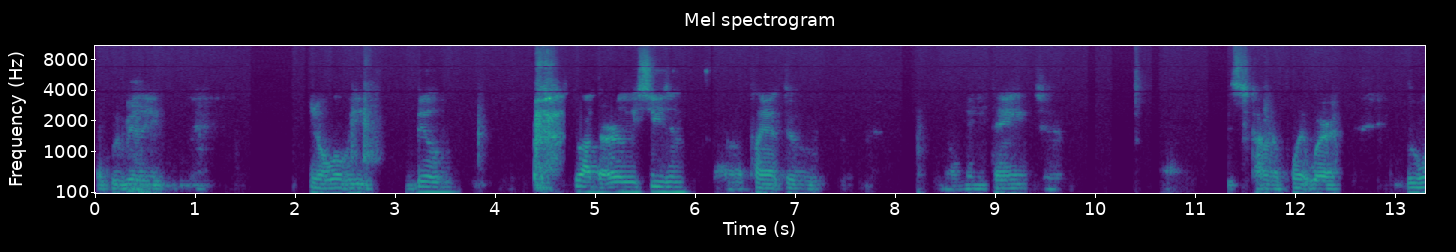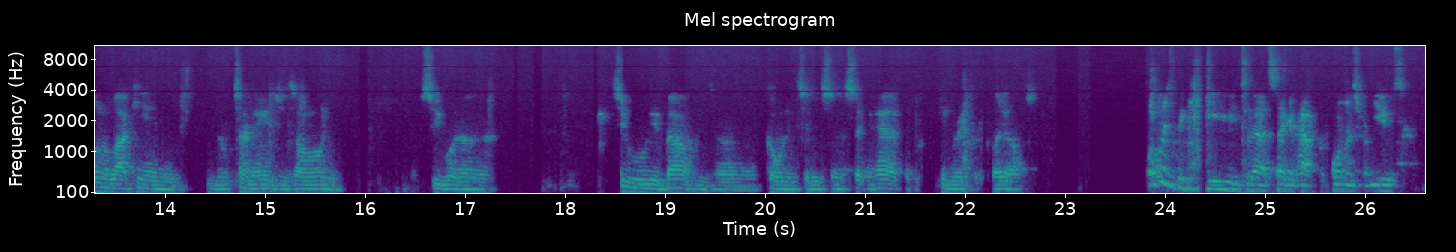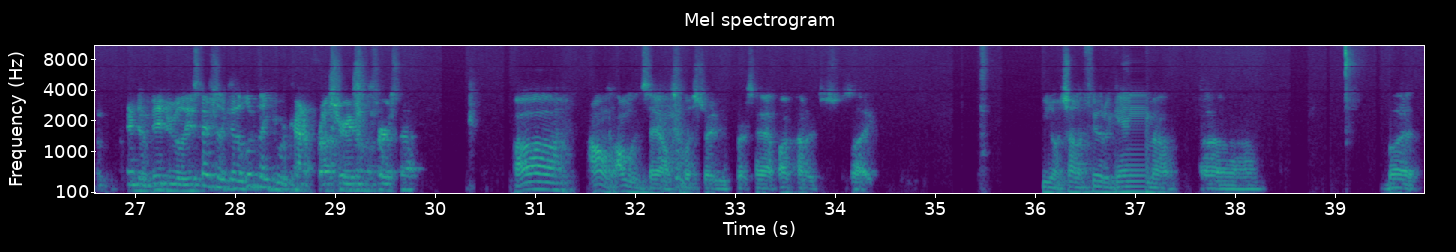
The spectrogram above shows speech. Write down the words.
think we really, you know, what we built throughout the early season, uh, playing through you know, many things. And is kind of a point where we want to lock in and you know turn the engines on and see what uh see what we about and, uh, going into this uh, second half and getting ready for the playoffs. What was the key to that second half performance from you individually, especially because it looked like you were kind of frustrated in the first half? Uh, I don't. I wouldn't say I was frustrated in the first half. I kind of just was like, you know, trying to feel the game out. Um, but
